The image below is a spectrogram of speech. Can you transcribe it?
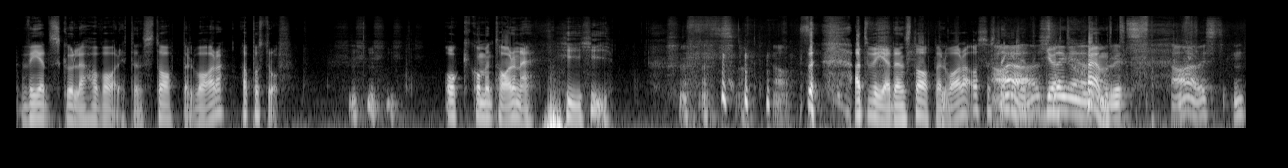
Ved skulle ha varit en stapelvara, apostrof. Och kommentaren är hihi. ja. Att ved är en stapelvara och så slänger ja, ja, ett gött skämt. Ja, visst. Mm.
